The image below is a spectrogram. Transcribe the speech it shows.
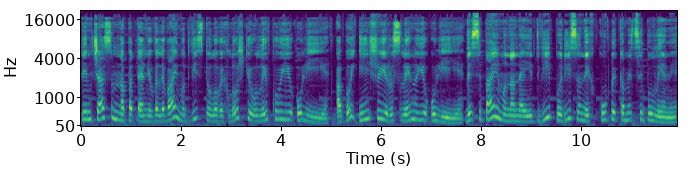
Тим часом на пательню виливаємо 2 столових ложки оливкової олії або іншої рослинної олії. Висипаємо на неї дві порізаних кубиками цибулини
